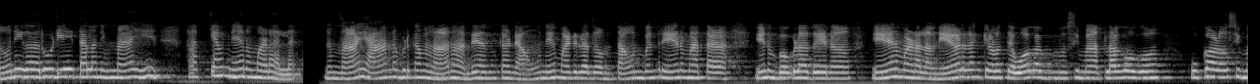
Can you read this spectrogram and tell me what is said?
ಅವನಿಗ ರೂಢಿ ಐತಲ್ಲ ನಿಮ್ಮ ನಾಯಿ? ಅದಕ್ಕೆ ಅವನೇನು ಮಾಡಲ್ಲ. ನಮ್ಮ ನಾಯಿ ಯಾರನ್ನ ಬಿಡ್ಕೊಂಬಲ್ಲ, ನಾನು ಅದೇ ಅಂದ್ಕೊಂಡೆ ಅವನೇ ಮಾಡಿರೋದು. ಅಂತ ಅವ್ನು ಬಂದ್ರೆ ಏನು ಮಾತಾ ಏನು ಬೊಗಳೋದೇನು ಏನು? ಮಾಡಲ್ಲ ಅವ್ನು? ಹೇಳ್ದಂಗೆ ಕೇಳುತ್ತೆ. ಹೋಗ ಸಿಮ, ಅತ್ಲಾಗ ಹೋಗು. ಕುಕ್ಕಾಳೋ ಸಿಮ.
